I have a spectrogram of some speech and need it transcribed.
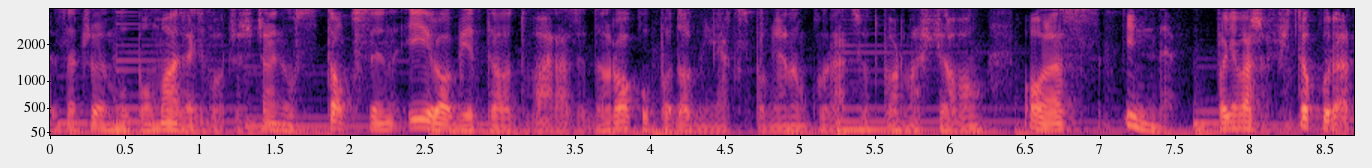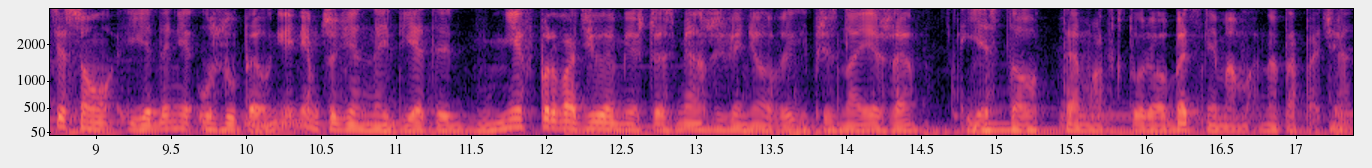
zacząłem mu pomagać w oczyszczaniu z toksyn i robię to dwa razy do roku, podobnie jak wspomnianą kurację odpornościową oraz inne. Ponieważ fitokuracje są jedynie uzupełnieniem codziennej diety, nie wprowadziłem jeszcze zmian żywieniowych i przyznaję, że jest to temat, który obecnie mam na tapecie.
